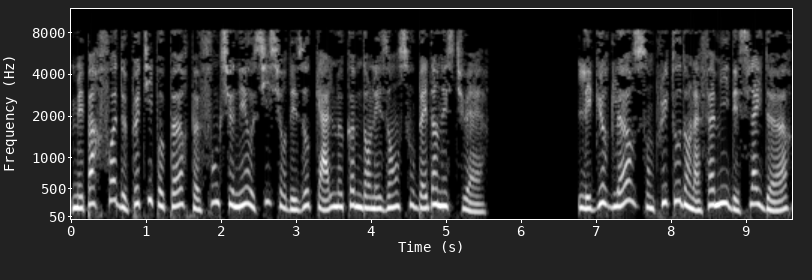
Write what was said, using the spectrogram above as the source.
Mais parfois de petits poppers peuvent fonctionner aussi sur des eaux calmes comme dans les anses ou baies d'un estuaire. Les gurglers sont plutôt dans la famille des sliders,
